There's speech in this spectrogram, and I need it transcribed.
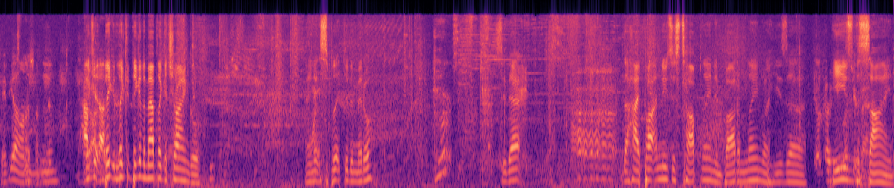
Maybe I'll look, look, at- look, look at the map like a triangle. And it split through the middle. See that? The hypotenuse is top lane and bottom lane, well he's uh he's the sign.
